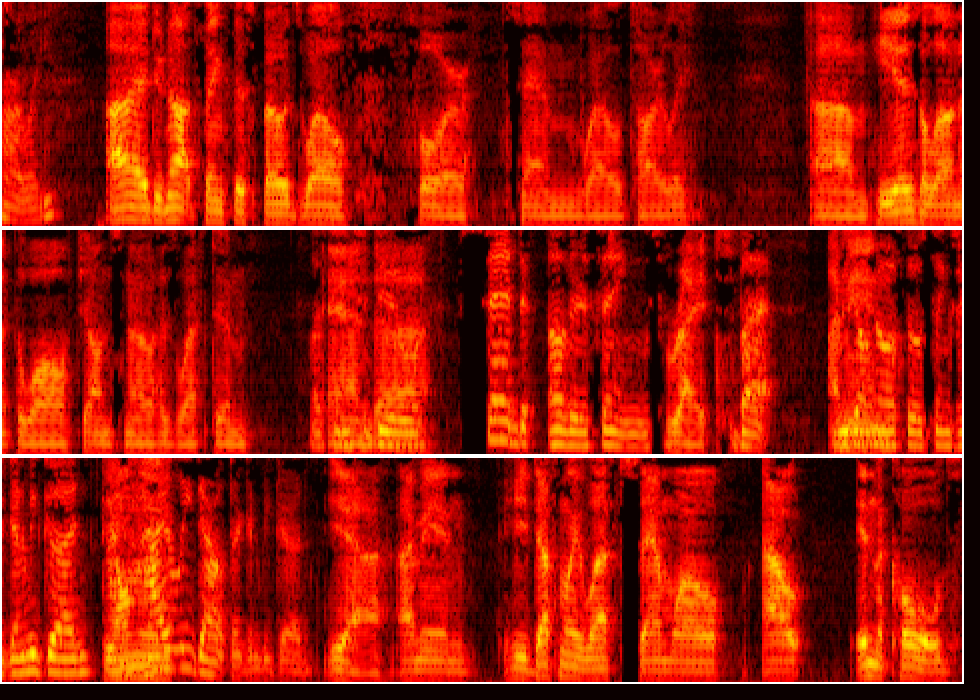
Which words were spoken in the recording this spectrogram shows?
Tarly. I do not think this bodes well for Samwell Tarly. Um, he is alone at the wall. Jon Snow has left him. Left him to do uh, said other things, Right. but I we don't know if those things are going to be good. I only- highly doubt they're going to be good. Yeah, I mean, he definitely left Samwell out in the cold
